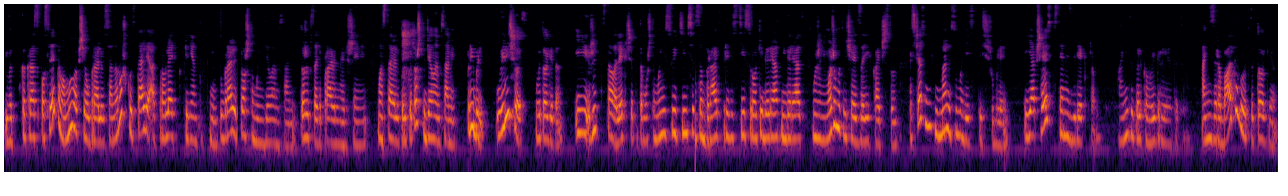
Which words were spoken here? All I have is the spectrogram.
И вот как раз после этого мы вообще убрали у себя наружку и стали отправлять клиентов к ним. Убрали то, что мы не делаем сами. Тоже, кстати, правильное решение. Мы оставили только то, что делаем сами. Прибыль увеличилась в итоге-то. И жить стало легче, потому что мы не суетимся забрать, привезти, сроки горят, не горят. Мы же не можем отвечать за их качество. А сейчас у них минимальная сумма 10 тысяч рублей. И я общаюсь постоянно с директором. Они-то только выиграли от этого. они зарабатывают в итоге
